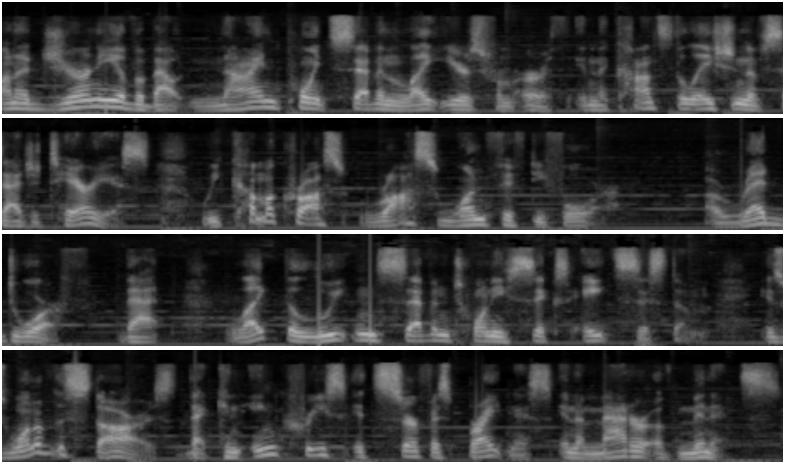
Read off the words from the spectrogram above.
On a journey of about 9.7 light years from Earth in the constellation of Sagittarius, we come across Ross 154, a red dwarf that, like the Luyten 726-8 system, is one of the stars that can increase its surface brightness in a matter of minutes.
